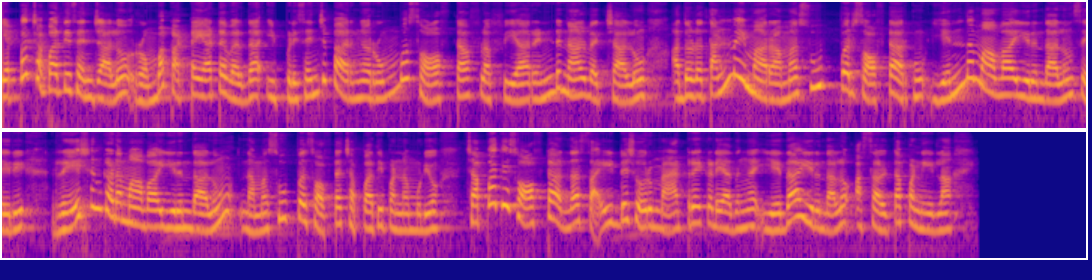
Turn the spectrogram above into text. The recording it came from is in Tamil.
எப்போ சப்பாத்தி செஞ்சாலும் ரொம்ப கட்டையாட்ட வருதா? இப்படி செஞ்சு பாருங்க. ரொம்ப சாஃப்டாக ஃப்ளஃபியாக ரெண்டு நாள் வச்சாலும் அதோட தன்மை மாறாமல் சூப்பர் சாஃப்டாக இருக்கும். எந்த மாவாக இருந்தாலும் சரி ரேஷன் கடை மாவாக இருந்தாலும் நம்ம சூப்பர் சாஃப்டாக சப்பாத்தி பண்ண முடியும். சப்பாத்தி சாஃப்டாக இருந்தால் சைட் டிஷ் ஒரு மேட்ரே கிடையாதுங்க. எதாக இருந்தாலும் அசால்ட்டாக பண்ணிடலாம்.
